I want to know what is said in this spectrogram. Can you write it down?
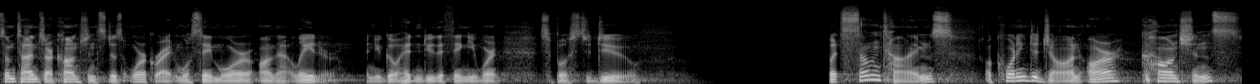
Sometimes our conscience doesn't work right, and we'll say more on that later. And you go ahead and do the thing you weren't supposed to do. But sometimes, according to John, our conscience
